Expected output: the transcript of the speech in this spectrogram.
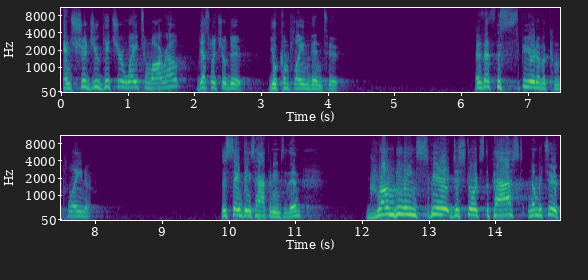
And should you get your way tomorrow, guess what you'll do? You'll complain then too. And that's the spirit of a complainer. The same thing's happening to them. Grumbling spirit distorts the past. Number two,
